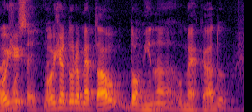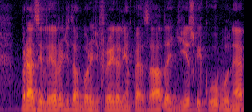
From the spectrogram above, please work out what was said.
Hoje, né? hoje a Dura Metal domina o mercado brasileiro de tambores de freio da linha pesada, disco e cubo, né?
